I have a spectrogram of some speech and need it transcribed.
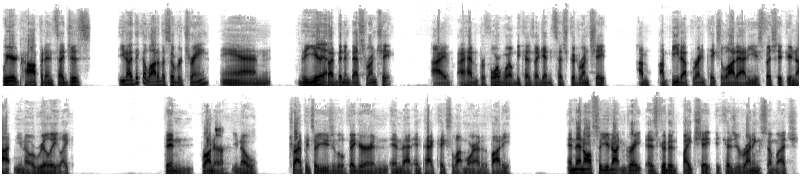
weird confidence. I just, you know, I think a lot of us overtrain, and the years Yeah. I've been in best run shape, I I haven't performed well because I get in such good run shape. I'm I'm beat up. Running takes a lot out of you, especially if you're not, you know, really like thin runner. You know, triathletes are usually a little bigger, and and that impact takes a lot more out of the body. And then also, you're not in great as good as bike shape because you're running so much.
